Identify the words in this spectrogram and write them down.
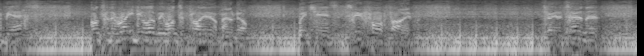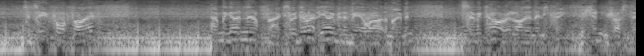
OBS onto the radial that we want to fly outbound on, which is 245. So we're going to turn that to 245, and we're going to nav flag. So we're directly over the VOR at the moment, so we can't rely on anything. We shouldn't trust it.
